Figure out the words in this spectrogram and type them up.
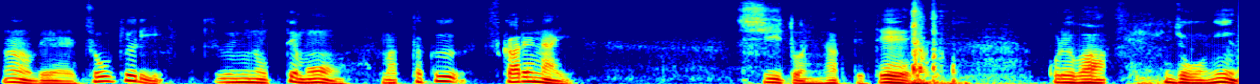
なので、長距離普通に乗っても全く疲れないシートになってて、これは非常に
